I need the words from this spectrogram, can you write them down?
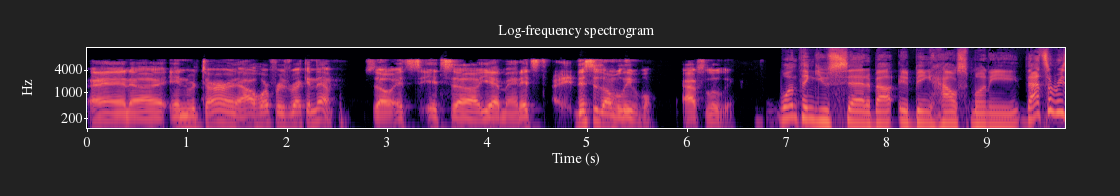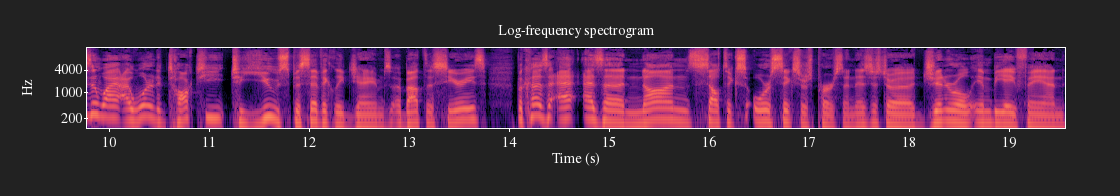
and uh, in return, Al Horford's wrecking them. So it's it's uh, yeah, man, it's this is unbelievable. Absolutely. one thing you said about it being house money that's the reason why i wanted to talk to you, to you specifically james about this series because a, as a non-celtics or sixers person as just a general nba fan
